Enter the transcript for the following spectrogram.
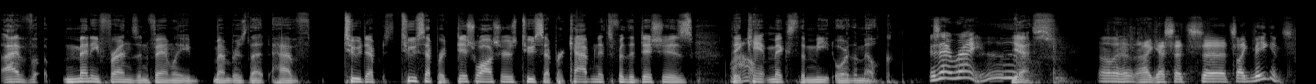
I have many friends and family members that have two dep two separate dishwashers, two separate cabinets for the dishes. They can't mix the meat or the milk. is that right? Yes, Well, then I guess that's uh, it's like vegans.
